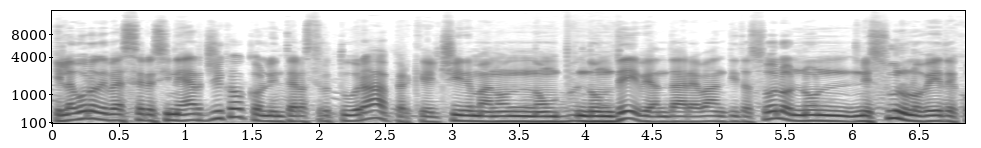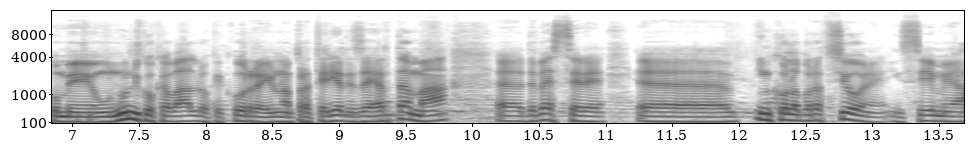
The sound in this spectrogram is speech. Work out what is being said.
Il lavoro deve essere sinergico con l'intera struttura perché il cinema non, non, non deve andare avanti da solo, non, nessuno lo vede come un unico cavallo che corre in una prateria deserta, ma eh, deve essere eh, in collaborazione insieme a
